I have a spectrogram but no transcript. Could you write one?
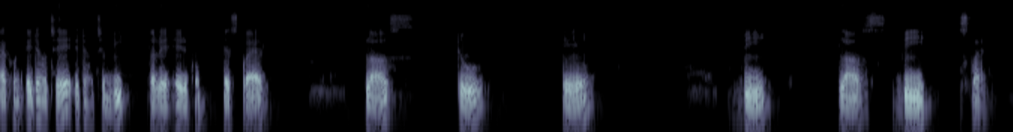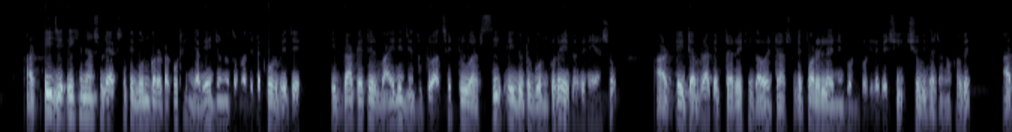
এখন এটা হচ্ছে এটা হচ্ছে বি তাহলে এরকম square plus two A B plus B square আর এই যে এখানে আসলে একসাথে গুণ করাটা কঠিন লাগে এই জন্য তোমরা যেটা করবে যে, এই ব্রাকেটের বাইরে যে দুটো আছে টু আর সি এই দুটো গুণ করে এইভাবে নিয়ে আসো। আর এইটা ব্র্যাকেটটা রেখে দাও, এটা আসলে পরের লাইনে গুণ করলে বেশি সুবিধাজনক হবে। আর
